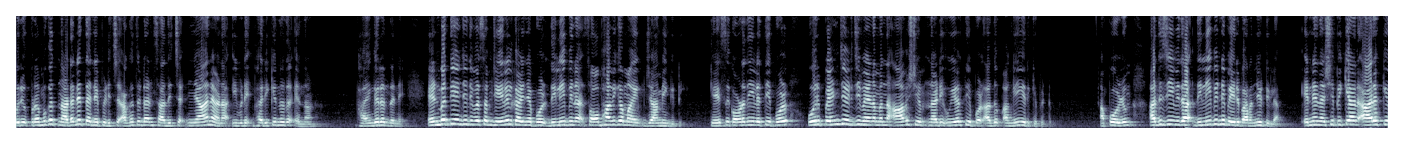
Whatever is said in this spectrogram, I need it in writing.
ഒരു പ്രമുഖ നടനെ തന്നെ പിടിച്ച് അകത്തിടാൻ സാധിച്ച ഞാനാണ് ഇവിടെ ഭരിക്കുന്നത് എന്നാണ്. ഭയങ്കരം തന്നെ. എൺപത്തിയഞ്ച് ദിവസം ജയിലിൽ കഴിഞ്ഞപ്പോൾ ദിലീപിന് സ്വാഭാവികമായും ജാമ്യം കിട്ടി. കേസ് കോടതിയിലെത്തിയപ്പോൾ ഒരു പെൺ ജഡ്ജി വേണമെന്ന ആവശ്യം നടി ഉയർത്തിയപ്പോൾ അതും അംഗീകരിക്കപ്പെട്ടു. അപ്പോഴും അതിജീവിത ദിലീപിന്റെ പേര് പറഞ്ഞിട്ടില്ല. എന്നെ നശിപ്പിക്കാൻ ആരൊക്കെ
